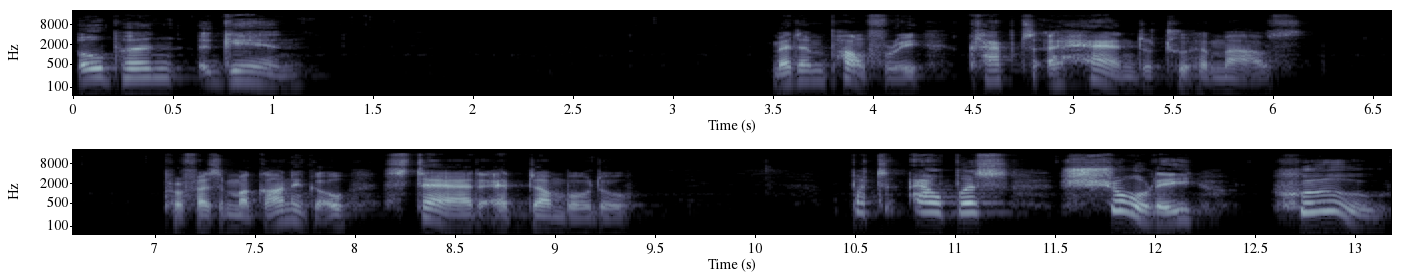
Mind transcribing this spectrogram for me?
open again. Madame Pomfrey clapped a hand to her mouth. Professor McGonagall stared at Dumbledore. But Albus, surely who?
